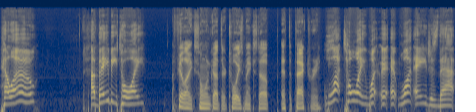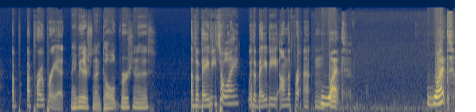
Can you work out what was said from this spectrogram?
Hello? A baby toy? I feel like someone got their toys mixed up at the factory. What toy? What at what age is that ap- appropriate? Maybe there's an adult version of this. Of a baby toy with a baby on the front? Uh, mm. What? What?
